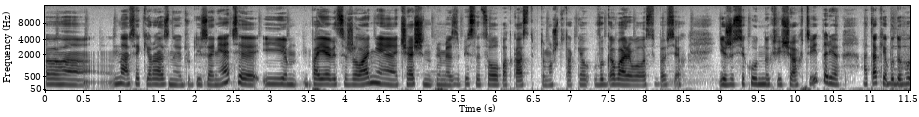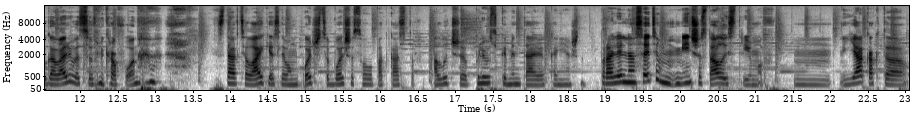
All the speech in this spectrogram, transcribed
э, на всякие разные другие занятия, и появится желание чаще, например, записывать соло-подкасты, потому что так я выговаривалась обо всех ежесекундных вещах в Твиттере, а так я буду выговариваться в микрофон. Ставьте лайк, если вам хочется больше соло-подкастов. А лучше плюс в комментариях, конечно. Параллельно с этим меньше стало и стримов. Я как-то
